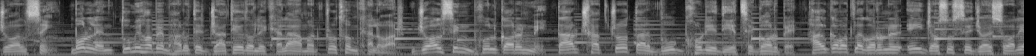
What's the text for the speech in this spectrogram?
জোয়াল সিং। বললেন, তুমি হবে ভারতের জাতীয় দলে খেলা আমার প্রথম খেলোয়াড়। জোয়াল সিং ভুল করেননি। তার ছাত্র তার বুক ভরিয়ে দিয়েছে গর্বে। হালকা পাতলা গরনের এই যশস্বী জয়সওয়ালি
